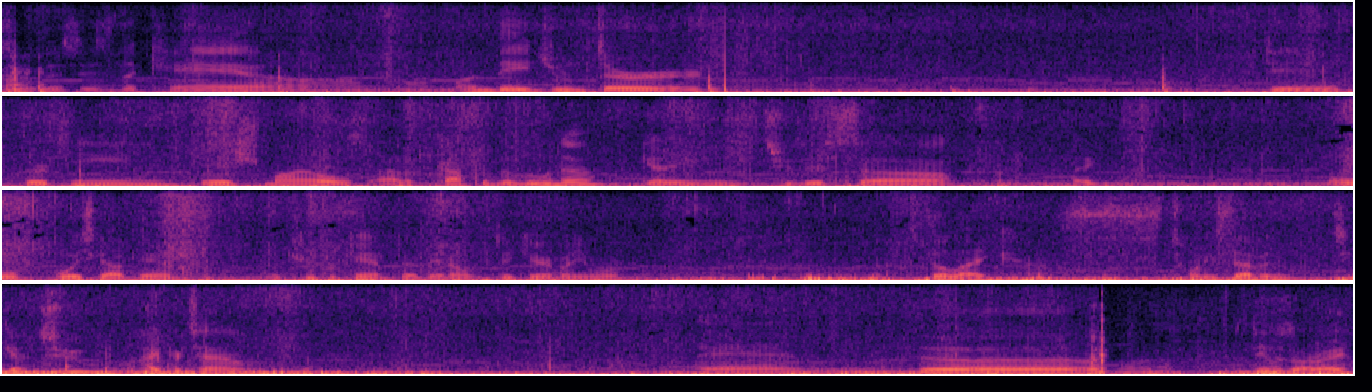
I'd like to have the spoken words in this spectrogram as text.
So this is the camp on Monday, June 3rd. Did 13-ish miles out of Casa de Luna, getting to this uh, like old Boy Scout camp, a trooper camp that they don't take care of anymore. Still like 27 to get to Hiker Town. And uh, the day was alright.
